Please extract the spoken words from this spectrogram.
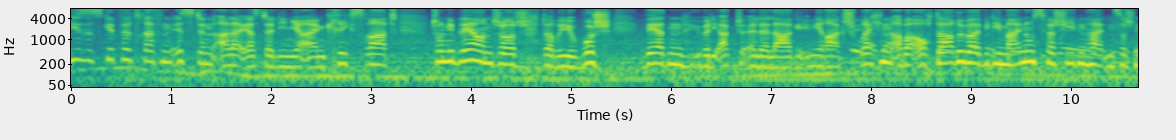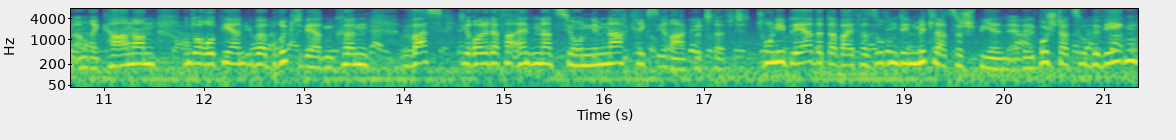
Dieses Gipfeltreffen ist in allererster Linie ein Kriegsrat. Tony Blair und George W. Bush werden über die aktuelle Lage im Irak sprechen, aber auch darüber, wie die Meinungsverschiedenheiten zwischen Amerikanern und Europäern überbrückt werden können, was die Rolle der Vereinten Nationen im Nachkriegs-Irak betrifft. Tony Blair wird dabei versuchen, den Mittler zu spielen. Er will Bush dazu bewegen,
